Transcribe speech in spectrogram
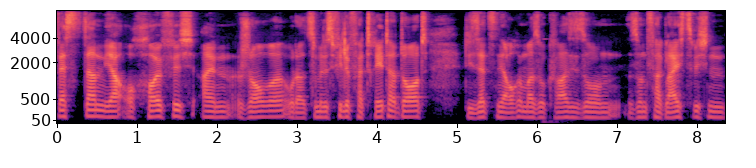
Western ja auch häufig ein Genre oder zumindest viele Vertreter dort, die setzen ja auch immer so quasi so, so einen Vergleich zwischen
